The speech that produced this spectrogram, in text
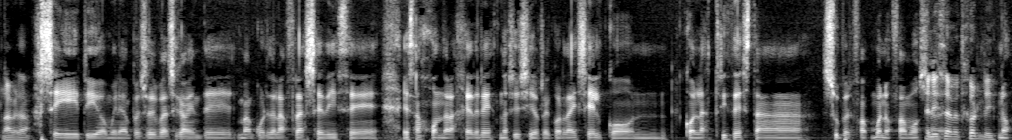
la verdad. Sí, tío, mira, pues es básicamente, me acuerdo la frase, dice, están jugando al ajedrez, no sé si os recordáis él con, con la actriz esta súper, fa- bueno, famosa. Elizabeth Hurley. No,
